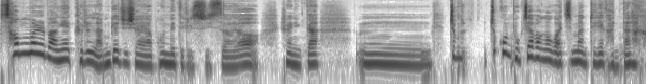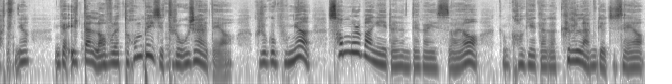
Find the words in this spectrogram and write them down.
선물방에 글을 남겨주셔야 보내드릴 수 있어요. 그러니까, 음, 좀, 조금 복잡한 것 같지만 되게 간단하거든요. 그러니까 일단 러브레터 홈페이지에 들어오셔야 돼요. 그리고 보면 선물방이라는 데가 있어요. 그럼 거기에다가 글을 남겨주세요.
